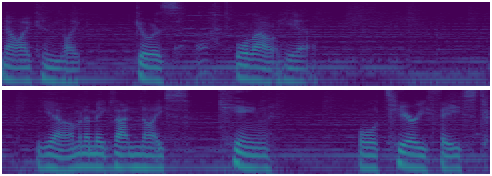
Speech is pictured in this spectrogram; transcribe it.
now I can like go as all out here. Yeah, I'm gonna make that nice king. All teary faced.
